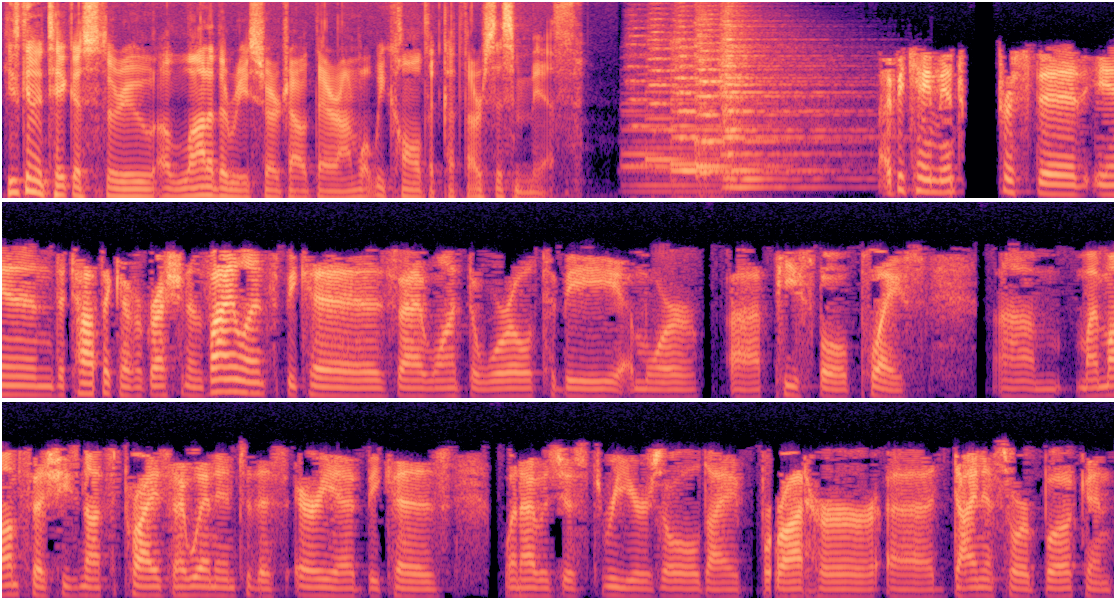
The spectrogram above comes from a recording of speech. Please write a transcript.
He's going to take us through a lot of the research out there on what we call the catharsis myth. I became interested in the topic of aggression and violence because I want the world to be a more uh, peaceful place. Um, my mom says she's not surprised I went into this area because when I was just three years old, I brought her a dinosaur book and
